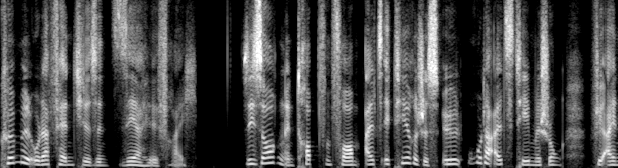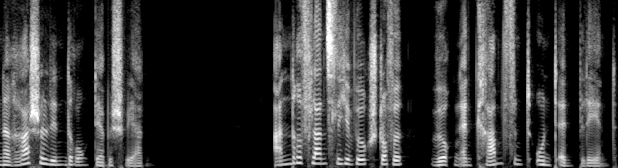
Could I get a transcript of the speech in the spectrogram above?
Kümmel oder Fenchel sind sehr hilfreich. Sie sorgen in Tropfenform als ätherisches Öl oder als Teemischung für eine rasche Linderung der Beschwerden. Andere pflanzliche Wirkstoffe wirken entkrampfend und entblähend.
